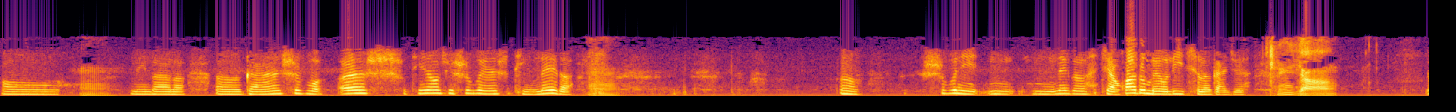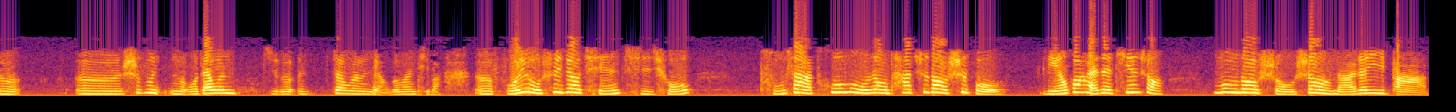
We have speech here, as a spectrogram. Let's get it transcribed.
哦。嗯明白了，嗯、感恩师傅。呃，是听上去师傅也是挺累的。嗯，嗯，师傅你你你那个讲话都没有力气了，感觉。请讲。嗯嗯，师傅，嗯，我再问几个，呃再问两个问题吧。嗯、佛友睡觉前祈求菩萨托梦，让他知道是否莲花还在天上，梦到手上拿着一把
